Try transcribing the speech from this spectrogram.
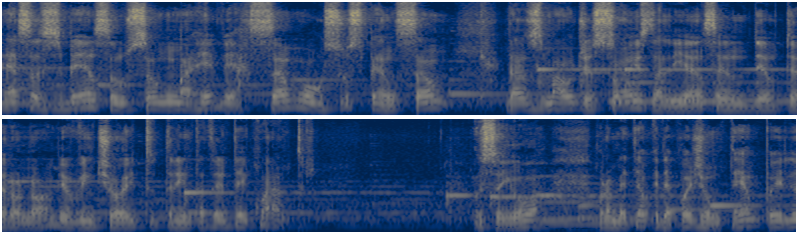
Essas bênçãos são uma reversão ou suspensão das maldições da aliança em Deuteronômio 28, 30 34. O Senhor prometeu que depois de um tempo ele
